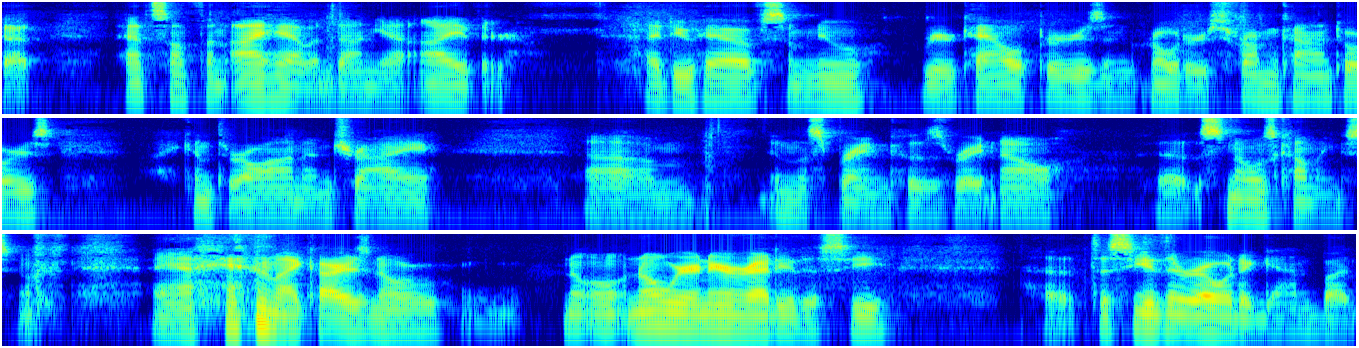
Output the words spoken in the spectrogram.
yet. That's something I haven't done yet either. I do have some new rear calipers and rotors from Contours I can throw on and try um, in the spring because right now uh, is coming soon and, and, my car is no, no nowhere near ready to see uh, to see the road again but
